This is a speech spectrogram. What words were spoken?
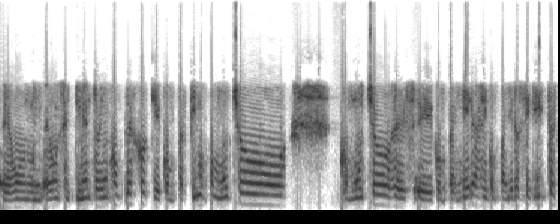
Es un, es un sentimiento bien complejo que compartimos con muchos muchos eh, compañeras y compañeros ciclistas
